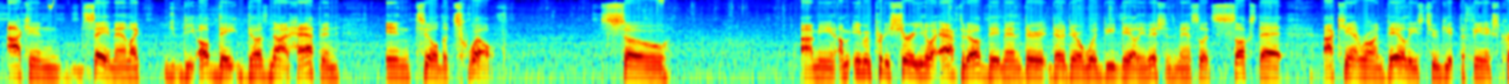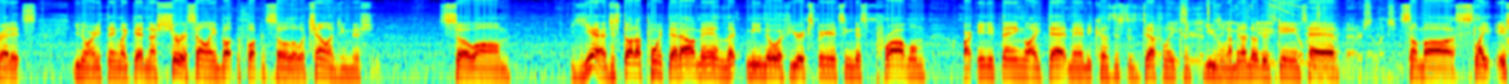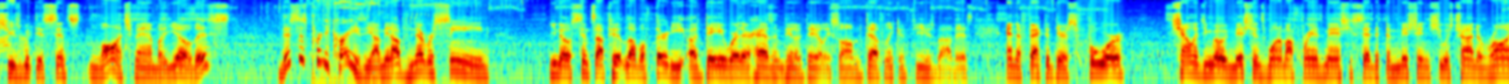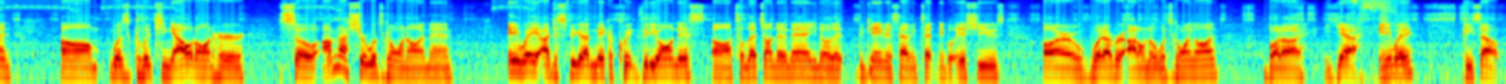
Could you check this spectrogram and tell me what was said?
I can say, man. Like, the update does not happen until the 12th. So, I mean, I'm even pretty sure, you know, after the update, man, there, there, there would be daily missions, man. So it sucks that I can't run dailies to get the Phoenix credits, you know, or anything like that. And I sure as hell ain't about the fucking solo a challenging mission. So, um, yeah, I just thought I'd point that out, man. Let me know if you're experiencing this problem or anything like that, man, because this is definitely confusing. I mean, I know this game's had some uh, slight issues with this since launch, man, but yo, this this is pretty crazy. I mean, I've never seen you know, since I've hit level 30, a day where there hasn't been a daily. So I'm definitely confused by this. And the fact that there's four challenging mode missions. One of my friends, man, she said that the mission she was trying to run um, was glitching out on her. So I'm not sure what's going on, man. Anyway, I just figured I'd make a quick video on this uh, to let y'all know, man, you know, that the game is having technical issues or whatever. I don't know what's going on. But, uh, yeah, anyway, Peace out.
